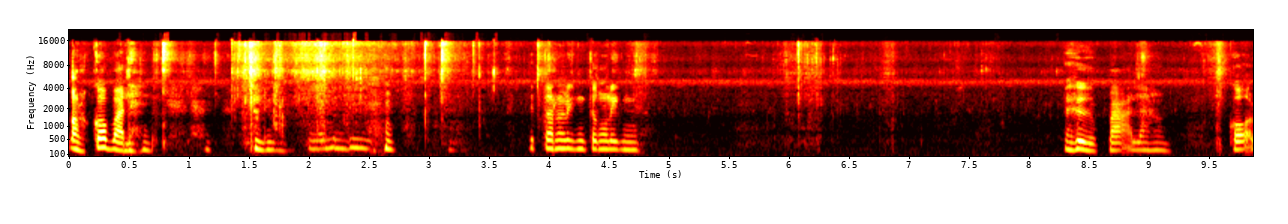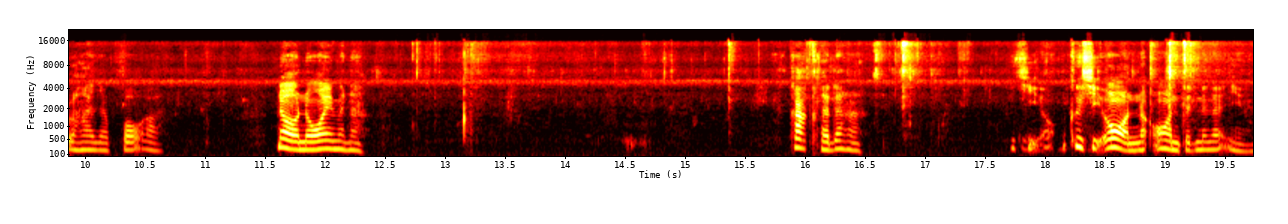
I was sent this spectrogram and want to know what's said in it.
เอาก็บาดเลยลิงแล้วมันดีไอ้ตรงลิงตรงลิงเออปะล้วเกาะล้วฮะจะเปาะอะหน่อน้อยมันนะกักแล้วนะฮะคือฉีอ่อนคือฉีอ่อนนะอ่อนเป็นนั่นนะอย่าง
